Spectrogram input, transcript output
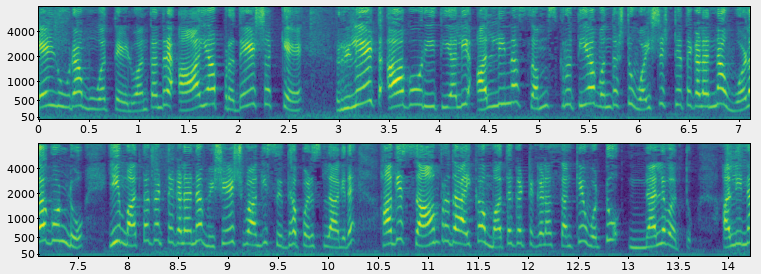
ಏಳ್ನೂರ ಮೂವತ್ತೇಳು. ಅಂತಂದ್ರೆ ಆಯಾ ಪ್ರದೇಶಕ್ಕೆ ರಿಲೇಟ್ ಆಗೋ ರೀತಿಯಲ್ಲಿ ಅಲ್ಲಿನ ಸಂಸ್ಕೃತಿಯ ಒಂದಷ್ಟು ವೈಶಿಷ್ಟ್ಯತೆಗಳನ್ನ ಒಳಗೊಂಡು ಈ ಮತಗಟ್ಟೆಗಳನ್ನ ವಿಶೇಷವಾಗಿ ಸಿದ್ಧಪಡಿಸಲಾಗಿದೆ. ಹಾಗೆ ಸಾಂಪ್ರದಾಯಿಕ ಮತಗಟ್ಟೆಗಳ ಸಂಖ್ಯೆ ಒಟ್ಟು ನಲವತ್ತು. ಅಲ್ಲಿನ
